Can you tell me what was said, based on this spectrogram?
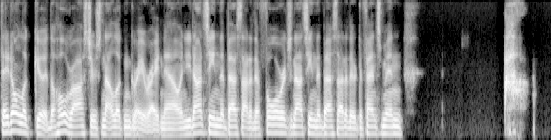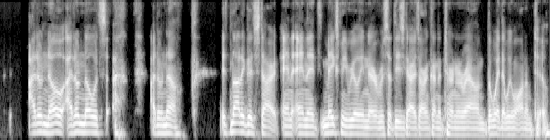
they don't look good. The whole roster is not looking great right now. And you're not seeing the best out of their forwards. You're not seeing the best out of their defensemen. I don't know. I don't know. It's, I don't know it's not a good start and and it makes me really nervous that these guys aren't going to turn it around the way that we want them to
